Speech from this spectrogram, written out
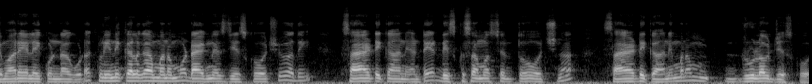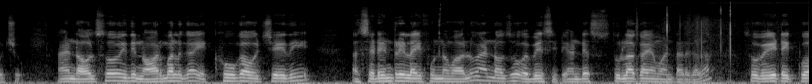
ఎంఆర్ఐ లేకుండా కూడా క్లినికల్గా మనము డయాగ్నైజ్ చేసుకోవచ్చు. అది సయాటికా అని అంటే డిస్క్ సమస్యతో వచ్చిన సయాటికా అని మనం రూల్ అవుట్ చేసుకోవచ్చు. అండ్ ఆల్సో ఇది నార్మల్గా ఎక్కువగా వచ్చేది సెడెంటరీ లైఫ్ ఉన్న వాళ్ళు అండ్ ఆల్సో ఒబేసిటీ అంటే స్థూలకాయం అంటారు కదా. సో వెయిట్ ఎక్కువ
